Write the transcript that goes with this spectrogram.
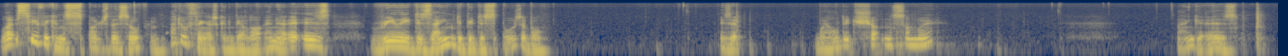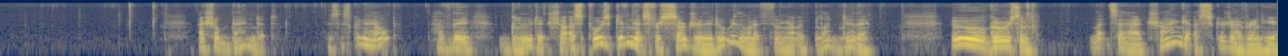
Let's see if we can spudge this open. I don't think there's going to be a lot in it. It is really designed to be disposable. Is it welded shut in some way? I think it is. I shall bend it. Is this going to help? Have they glued it shut? I suppose given it's for surgery, they don't really want it filling out with blood, do they? Ooh, gruesome. Let's uh, try and get a screwdriver in here.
